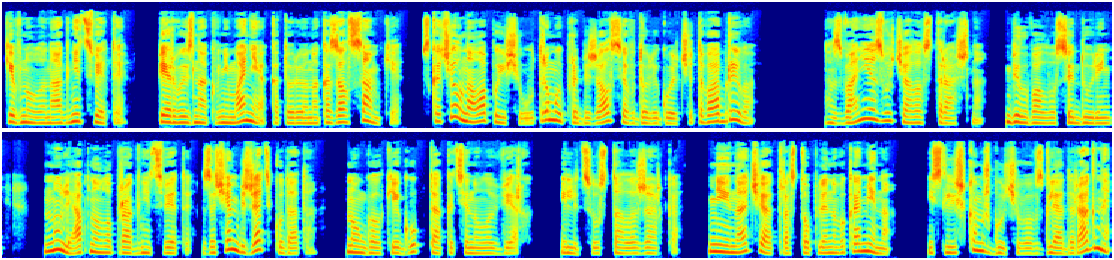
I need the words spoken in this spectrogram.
кивнула на огнецветы, первый знак внимания, который он оказал самке. Вскочил на лапы еще утром и пробежался вдоль игольчатого обрыва. Название звучало страшно. Беловолосый дурень. Ну, ляпнула про огнецветы. Зачем бежать куда-то? Но уголки губ так и тянуло вверх. И лицу стало жарко. Не иначе от растопленного камина и слишком жгучего взгляда Рагны?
